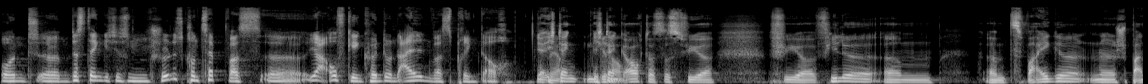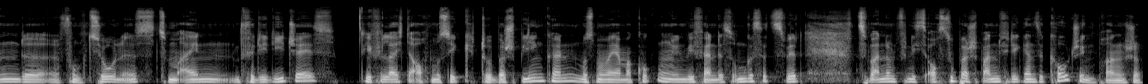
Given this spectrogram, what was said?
Und äh, das, denke ich, ist ein schönes Konzept, was äh, ja aufgehen könnte und allen was bringt auch. Ja, ich ja, denke ich genau. denk auch, dass es für, für viele ähm, ähm, Zweige eine spannende Funktion ist. Zum einen für die DJs, die vielleicht auch Musik drüber spielen können. Muss man ja mal gucken, inwiefern das umgesetzt wird. Zum anderen finde ich es auch super spannend für die ganze Coaching-Branche,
